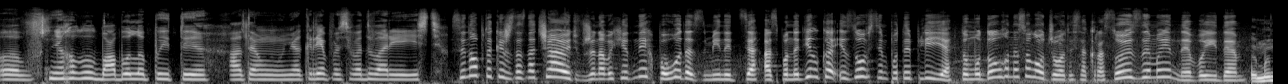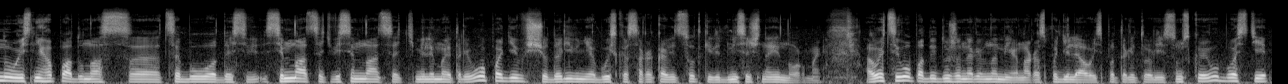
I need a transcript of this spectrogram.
в снігову бабу лепити, а там у мене крепость во дворі є. Синоптики ж зазначають, вже на вихідних погода зміниться, а з понеділка і зовсім потепліє. Тому довго насолоджуватися красою зими не вийде. Минулий снігопад у нас е, це було десь 17-18 мм опадів, що дорівнює близько 40% від місячної норми. Але ці опади дуже нерівномірно розподілялись по території Сумської області.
